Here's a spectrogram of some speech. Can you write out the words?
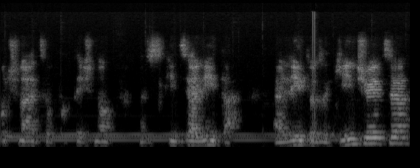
починається фактично з кінця літа. Літо закінчується,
